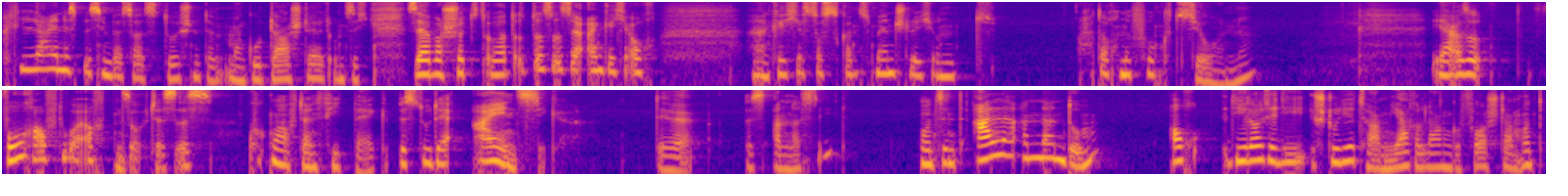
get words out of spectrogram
kleines bisschen besser als der Durchschnitt, damit man gut darstellt und sich selber schützt. Aber das ist ja eigentlich auch eigentlich ist das ganz menschlich und hat auch eine Funktion. Ne? Ja, also worauf du achten solltest, ist, guck mal auf dein Feedback. Bist du der Einzige, der es anders sieht? Und sind alle anderen dumm? Auch die Leute, die studiert haben, jahrelang geforscht haben. Und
